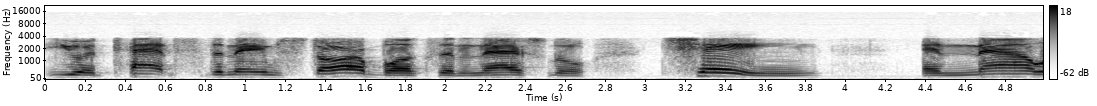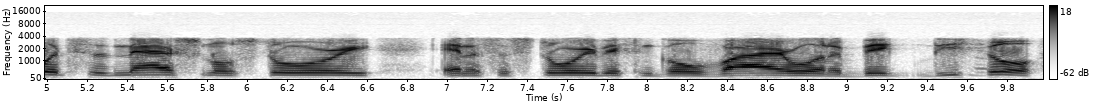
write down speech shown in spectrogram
you attach the name Starbucks and a national chain, and now it's a national story, and it's a story that can go viral and a big deal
